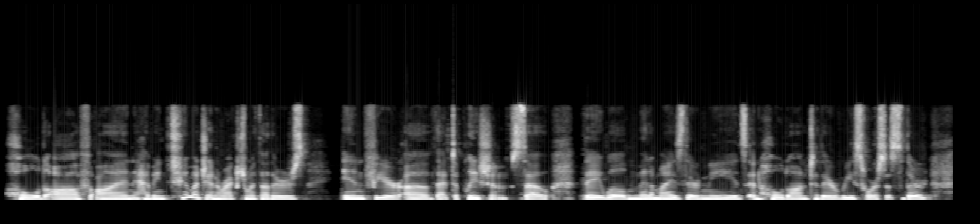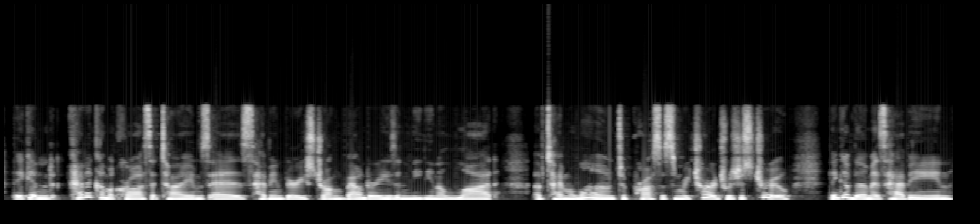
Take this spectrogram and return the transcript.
hold off on having too much interaction with others in fear of that depletion. So they will minimize their needs and hold on to their resources. So they're, they can kind of come across at times as having very strong boundaries and needing a lot of time alone to process and recharge, which is true. Think of them as having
